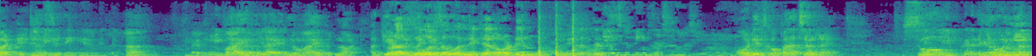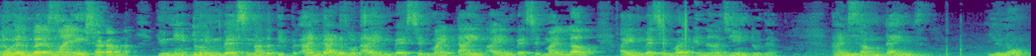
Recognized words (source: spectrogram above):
but it has नहीं देंगे अभी तक huh मैं भी why will i no i will not a gift थोड़ा is a जोर gift. से बोल निकल ऑडियंस ऑडियंस को नहीं पता चलना चाहिए audience को पता चल रहा है so you need to invest. Hey, shut up now. You need to invest in other people, and that is what I invested my time. I invested my love. I invested my energy into them, and mm. sometimes, you know,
